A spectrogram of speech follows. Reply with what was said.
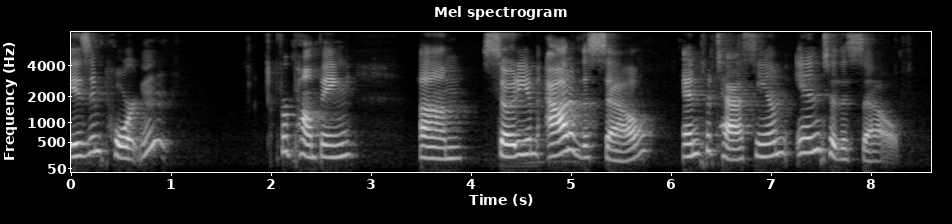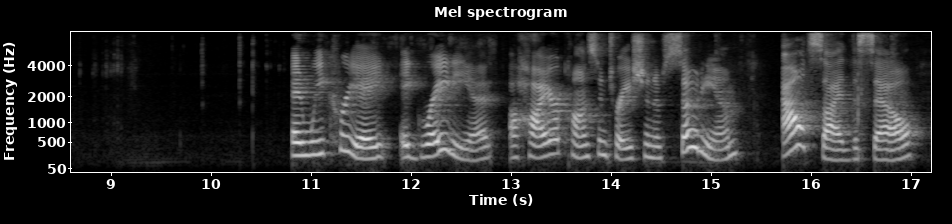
is important for pumping um, sodium out of the cell and potassium into the cell and we create a gradient, a higher concentration of sodium outside the cell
